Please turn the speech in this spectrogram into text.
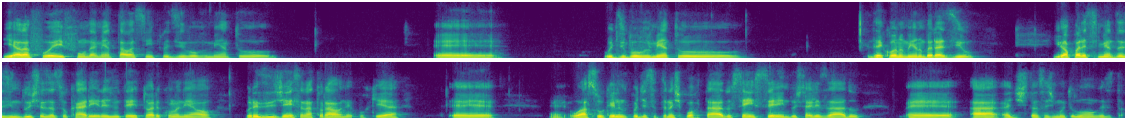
E ela foi fundamental assim para o desenvolvimento é, o desenvolvimento da economia no Brasil e o aparecimento das indústrias açucareiras no território colonial por exigência natural, né? Porque a, é, é, o açúcar ele não podia ser transportado sem ser industrializado é, a, a, distâncias muito longas. Então,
